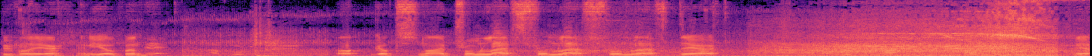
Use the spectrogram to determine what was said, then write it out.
People here in the open. Oh, got sniped from left, from left, from left, there. Yeah,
